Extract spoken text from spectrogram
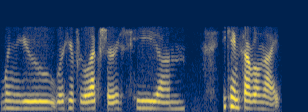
when you were here for the lectures, he um he came several nights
